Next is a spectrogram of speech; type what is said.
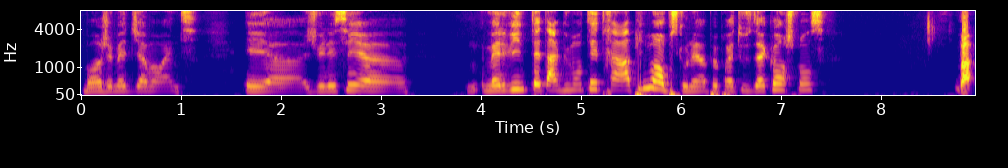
Bon, je vais mettre Jamorant. Et euh, je vais laisser euh, Melvin peut-être argumenter très rapidement, parce qu'on est à peu près tous d'accord, je pense. bah,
